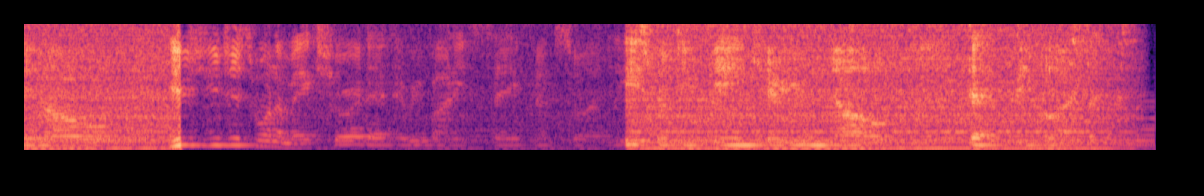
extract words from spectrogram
you know you, just want to make sure that everybody's safe and so at least with you being here you know that people are safe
